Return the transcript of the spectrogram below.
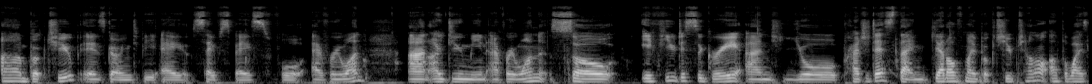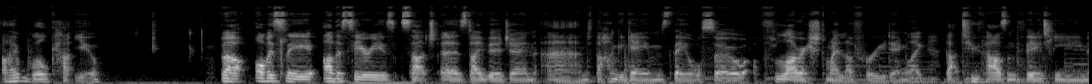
um, booktube is going to be a safe space for everyone, and I do mean everyone, so if you disagree and you're prejudiced, then get off my booktube channel, otherwise I will cut you. But obviously other series such as Divergent and The Hunger Games, they also flourished my love for reading, like that 2013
